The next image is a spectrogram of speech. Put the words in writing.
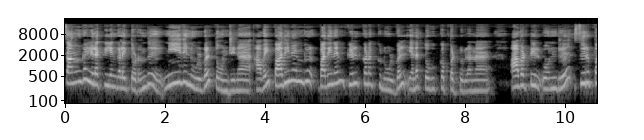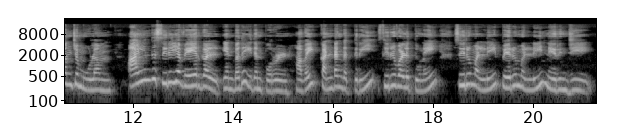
சங்க இலக்கியங்களைத் தொடர்ந்து நீதி நூல்கள் தோன்றின. அவை பதினெண்கு பதினெண் கீழ்கணக்கு நூல்கள் என தொகுக்கப்பட்டுள்ளன. அவற்றில் ஒன்று சிறுபஞ்ச மூலம் ஐந்து சிறிய வேர்கள் என்பது இதன் பொருள். அவை கண்டங்கத்திரி சிறுவழுத்துணை சிறுமல்லி பெருமல்லி நெருஞ்சி.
